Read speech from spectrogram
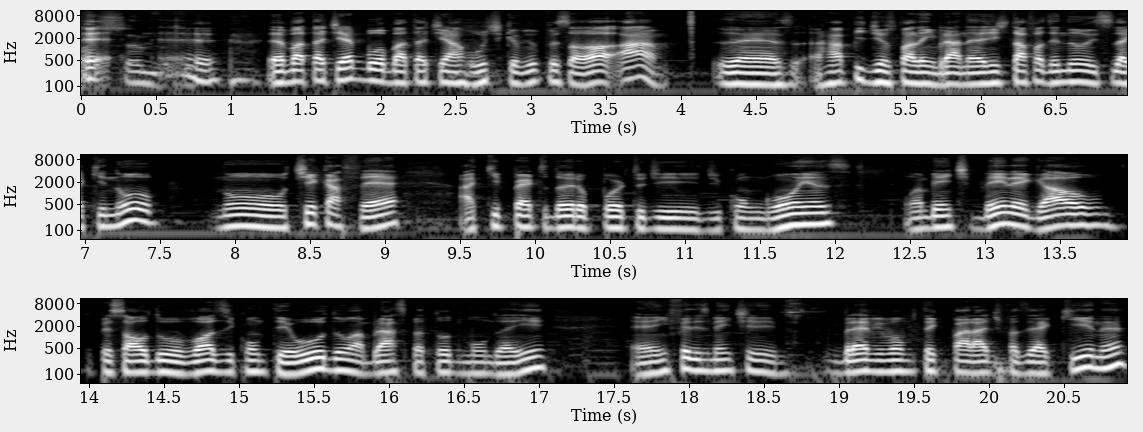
é, é, é, batatinha é boa, batatinha rústica, viu, pessoal? Ah, é, rapidinho pra lembrar, né? A gente tá fazendo isso daqui no no Tia Café, aqui perto do aeroporto de, de Congonhas. Um ambiente bem legal. O pessoal do Voz e Conteúdo, um abraço para todo mundo aí. É, infelizmente, em breve vamos ter que parar de fazer aqui, né?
